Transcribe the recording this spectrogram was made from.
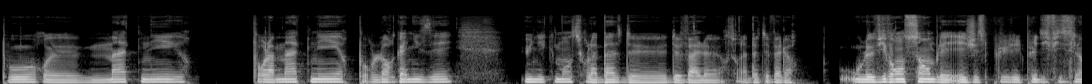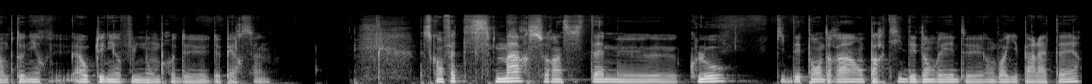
pour euh, maintenir, pour la maintenir, pour l'organiser uniquement sur la base de, valeurs, sur la base de valeurs où le vivre ensemble est, juste plus, plus difficile à obtenir, à obtenir vu le nombre de personnes. Parce qu'en fait, Mars sera un système euh, clos qui dépendra en partie des denrées envoyées par la Terre.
